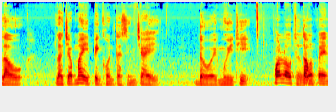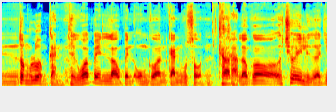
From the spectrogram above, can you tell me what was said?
เราเราจะไม่เป็นคนตัดสินใจ โดยมูลที่เพราะเราถือต้องว่าเป็นต้องร่วมกัน ถือว่าเป็นเราเป็นองค์กรการกุศลครับแล้วก็ช่วยเหลือจ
